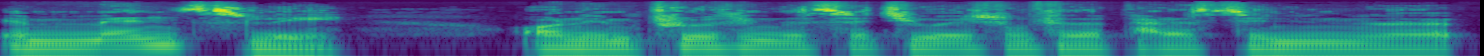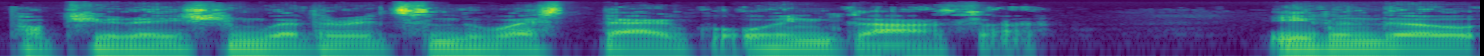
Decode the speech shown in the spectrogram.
immensely on improving the situation for the Palestinian uh, population, whether it's in the West Bank or in Gaza even though,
